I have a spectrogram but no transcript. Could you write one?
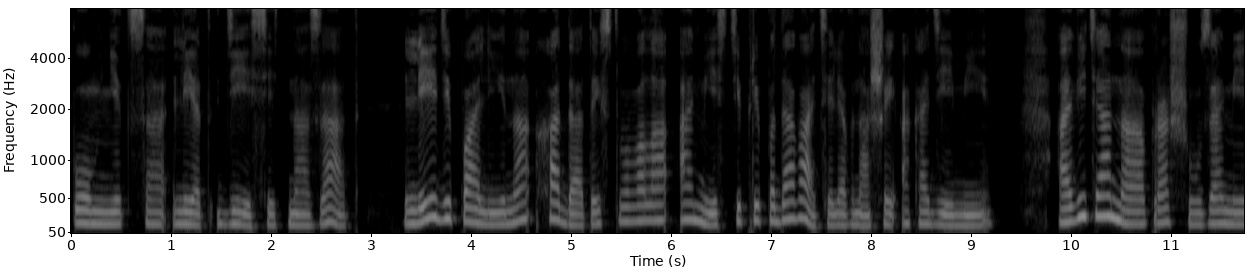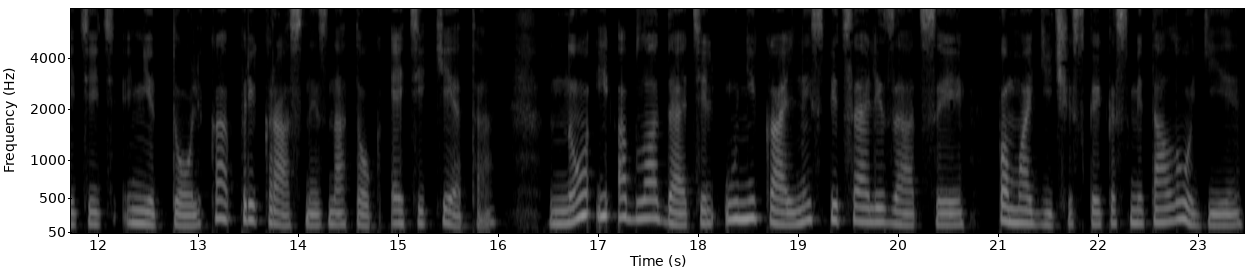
«Помнится, лет десять назад леди Полина ходатайствовала о месте преподавателя в нашей академии. А ведь она, прошу заметить, не только прекрасный знаток этикета, но и обладатель уникальной специализации по магической косметологии,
